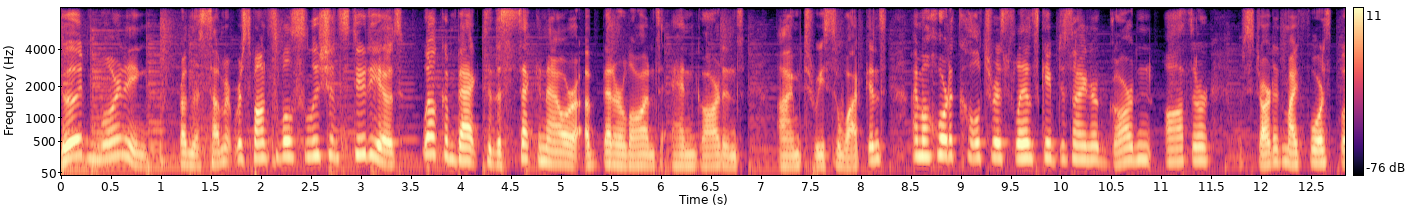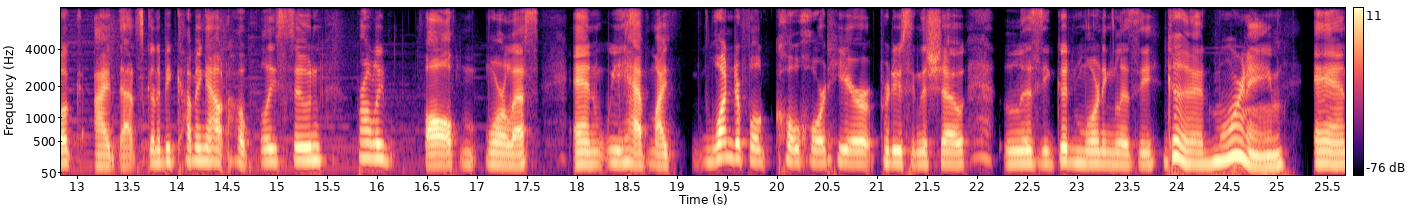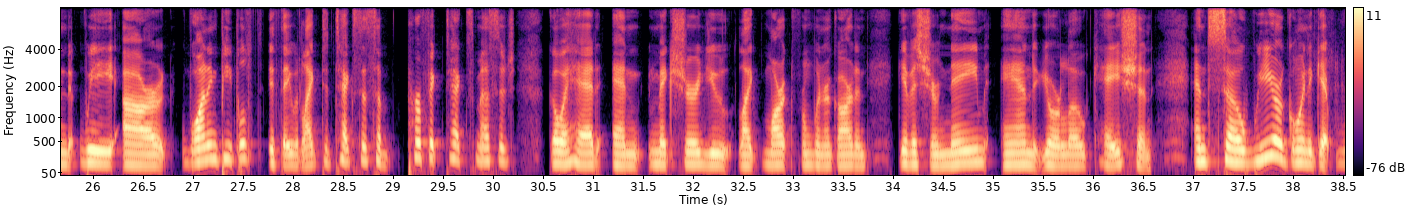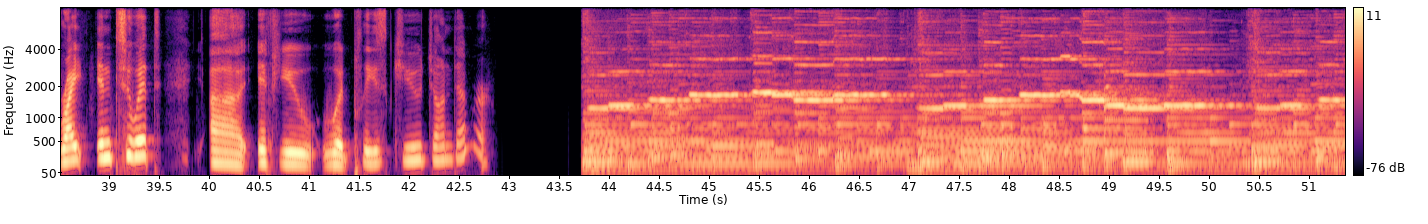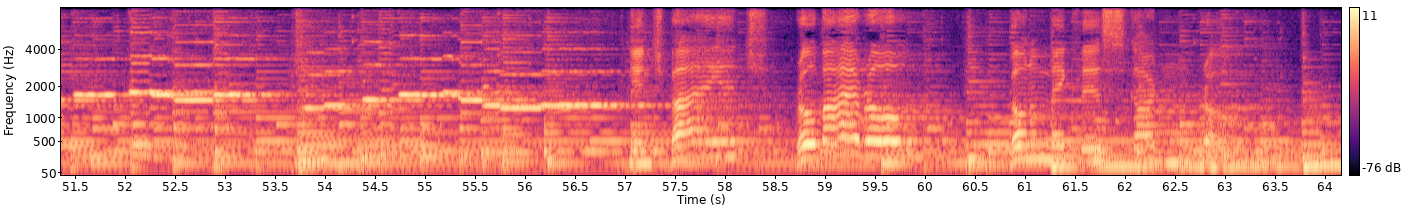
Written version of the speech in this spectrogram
Good morning from the Summit Responsible Solutions Studios. Welcome back to the second hour of Better Lawns and Gardens. I'm Teresa Watkins. I'm a horticulturist, landscape designer, garden author. I've started my fourth book. I, that's going to be coming out hopefully soon, probably fall, more or less. And we have my wonderful cohort here producing the show, Lizzie. Good morning, Lizzie. Good morning. And we are wanting people, if they would like to text us a perfect text message, go ahead and make sure you, like Mark from Winter Garden, give us your name and your location. And so we are going to get right into it. Uh, if you would please cue John Denver. By inch, row by row, gonna make this garden grow.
